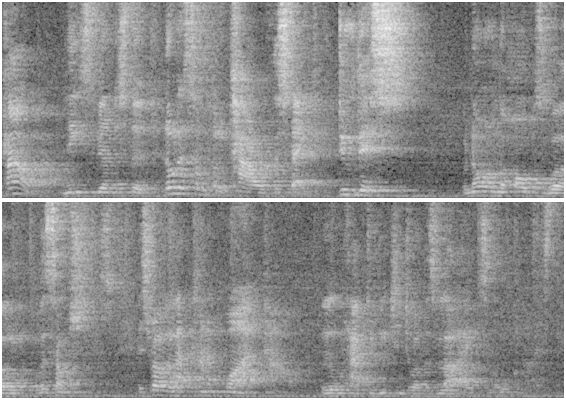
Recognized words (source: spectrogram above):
power needs to be understood not as some kind of power of the state, do this, but not on the Hobbes world of assumptions. It's rather that kind of quiet power we all have to reach into others' lives and organise them.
